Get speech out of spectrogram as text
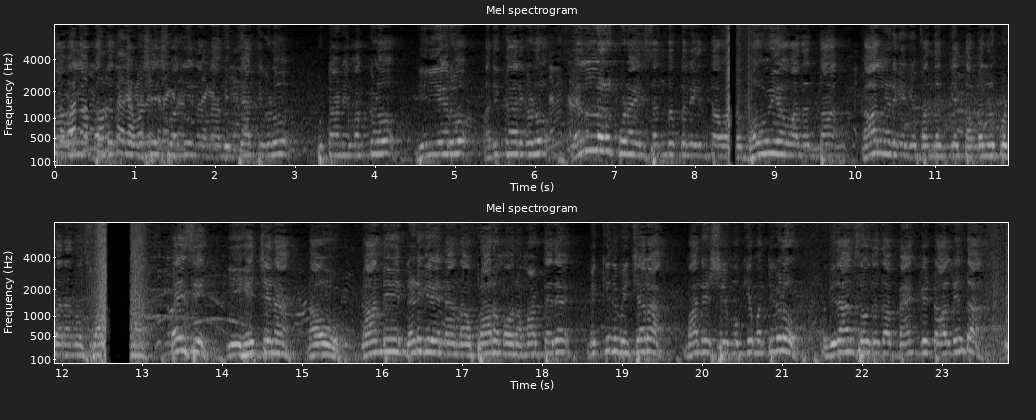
ನಾವೆಲ್ಲ ಬಂದಕ್ಕೆ ವಿಶೇಷವಾಗಿ ನನ್ನ ವಿದ್ಯಾರ್ಥಿಗಳು, ಪುಟಾಣಿ ಮಕ್ಕಳು, ಹಿರಿಯರು, ಅಧಿಕಾರಿಗಳು, ಎಲ್ಲರೂ ಕೂಡ ಈ ಸಂದರ್ಭದಲ್ಲಿ ಇಂತಹ ಒಂದು ಭವ್ಯವಾದಂತ ಕಾಲ್ನಡಿಗೆಗೆ ಬಂದಕ್ಕೆ ತಮ್ಮೆಲ್ಲರೂ ಕೂಡ ನಾನು ಸ್ವಾಗತ ಬಯಸಿ ಈ ಹೆಜ್ಜೆನ ನಾವು ಗಾಂಧಿ ನಡಿಗೆಯನ್ನ ನಾವು ಪ್ರಾರಂಭವನ್ನು ಮಾಡ್ತಾ ಇದ್ದೇವೆ. ಮಿಕ್ಕಿದ ವಿಚಾರ ಮಾನ್ಯ ಶ್ರೀ ಮುಖ್ಯಮಂತ್ರಿಗಳು, ವಿಧಾನಸೌಧದ ಬ್ಯಾಂಕೆಟ್ ಹಾಲ್ನಿಂದ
